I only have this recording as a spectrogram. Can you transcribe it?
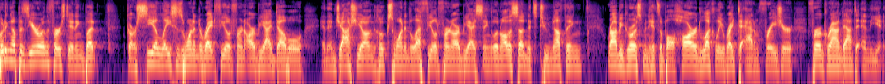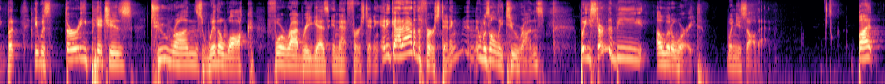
putting up a zero in the first inning, but Garcia laces one into right field for an RBI double, and then Josh Jung hooks one into left field for an RBI single, and all of a sudden it's 2 0. Robbie Grossman hits a ball hard, luckily right to Adam Frazier for a ground out to end the inning. But it was 30 pitches, two runs with a walk for Rodriguez in that first inning. And he got out of the first inning, and it was only two runs. But you started to be a little worried when you saw that. But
